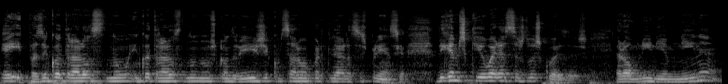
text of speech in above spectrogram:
É, e depois encontraram-se no, encontraram num, num esconderijo e começaram a partilhar essa experiência. Digamos que eu era essas duas coisas. Era o menino e a menina,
